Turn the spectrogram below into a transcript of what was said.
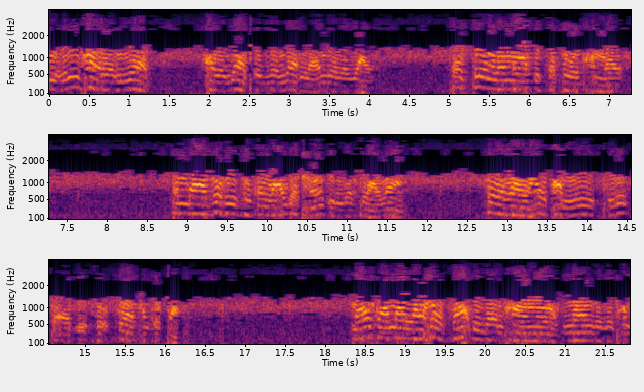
ำหินท่อเรือนยอดท่อเรือนยอดเป็นเรือนยอดแหลมเรือนใหญ่ก็เคลื่อนลงมาติดประตูทำไว้บรรดาพวกที่สุดทั้งหลายจะขอสิ่งเดียวกล่าวว่า เพื่อเราให้ท่านนี้ถึงเกิดที่สุดเพื่อคันตุกะหมายความว่าเราให้พระที่เดินทางมานอนอยู่ในท่าน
